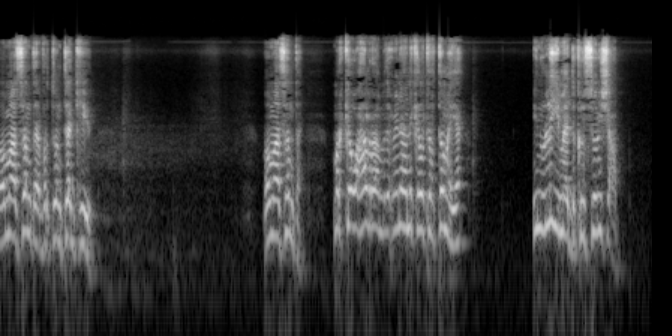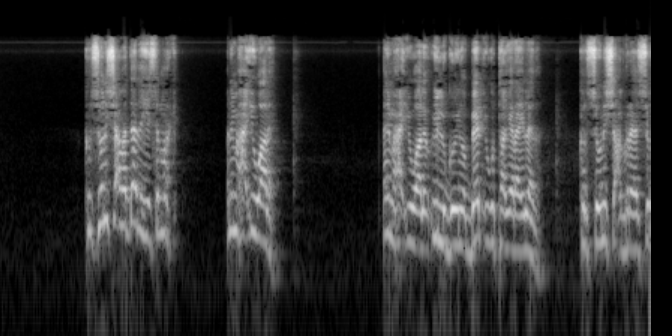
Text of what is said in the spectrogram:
waa maasan tahay fartoontaankiyo waa maasan tahay marka waxaa la rabaa madaxweynaha nin kala tartamaya inuu la yimaado kalsooni shacab. Kalsooni shacab haddaad haysan marka ani maxaa ii waale? Ani maxaa ii waale? Ii lugoyno beel igu taageera ay leedahay. Kalsooni shacab raaso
